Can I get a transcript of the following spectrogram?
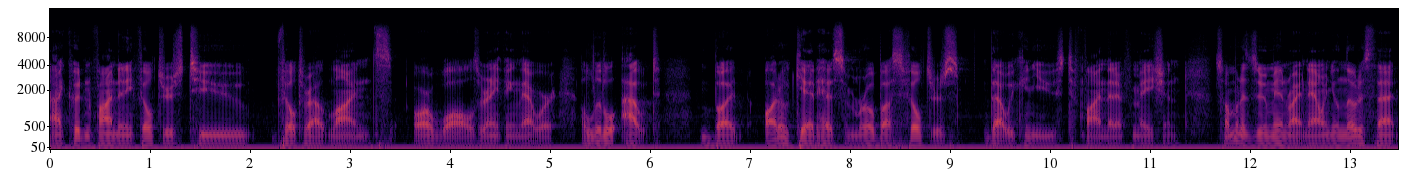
I couldn't find any filters to filter out lines or walls or anything that were a little out, but AutoCAD has some robust filters that we can use to find that information. So I'm going to zoom in right now and you'll notice that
